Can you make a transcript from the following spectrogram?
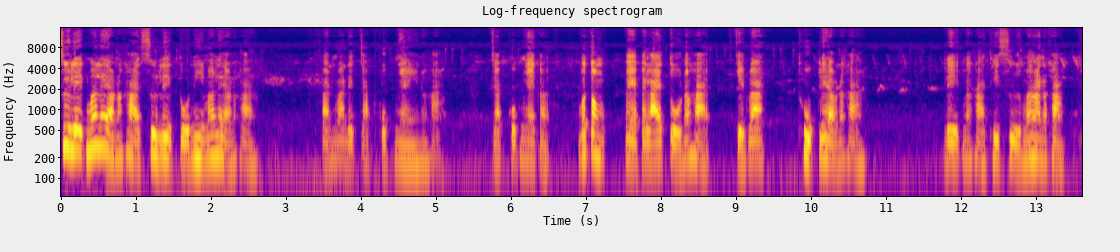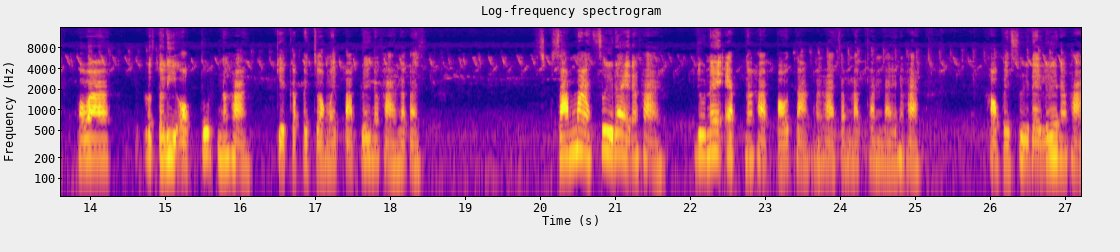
ซื้อเลขมาแล้วนะคะ ซื้อเลขตัวนี้มาแล้วนะคะ ฝันว่าได้จับกบใหญ่นะคะ จับกบใหญ่ก็บ่ต้องแปลไปหลายตัวนะคะ เจดว่าถูกแล้วนะคะ เลขนะคะ ที่ซื้อมานะคะ เพราะว่าลอตเตอรี่ออกปุ๊บนะคะ เกดกลับไปจองไว้ปรับเลยนะคะ แล้วก็สามารถซื้อได้นะคะ อยู่ในแอปนะคะ เป๋าตังนะคะสำหรับท่านใดนะคะ เข้าไปซื้อได้เลยนะคะ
